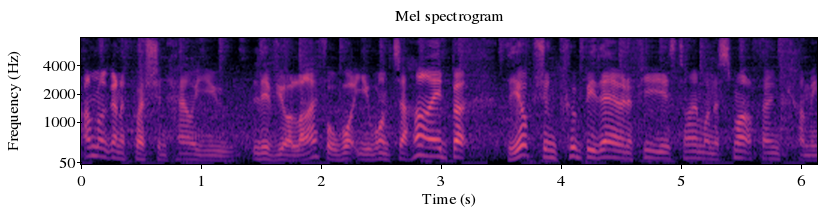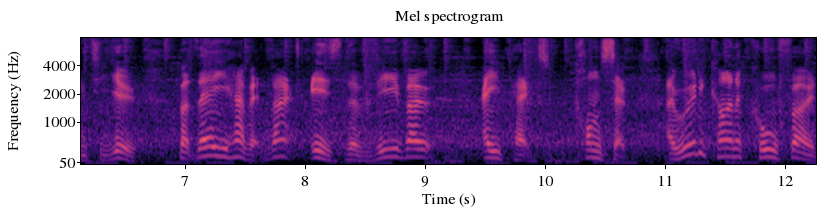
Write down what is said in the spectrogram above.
I'm not going to question how you live your life or what you want to hide, but the option could be there in a few years' time on a smartphone coming to you. But there you have it. That is the Vivo Apex concept. A really kind of cool phone.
